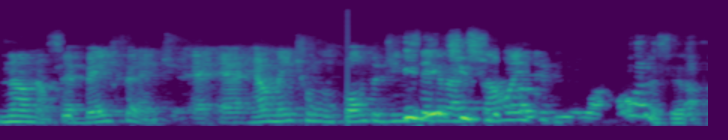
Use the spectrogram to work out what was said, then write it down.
não, não, é bem diferente. É, é realmente um ponto de integração entre. Agora, será?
